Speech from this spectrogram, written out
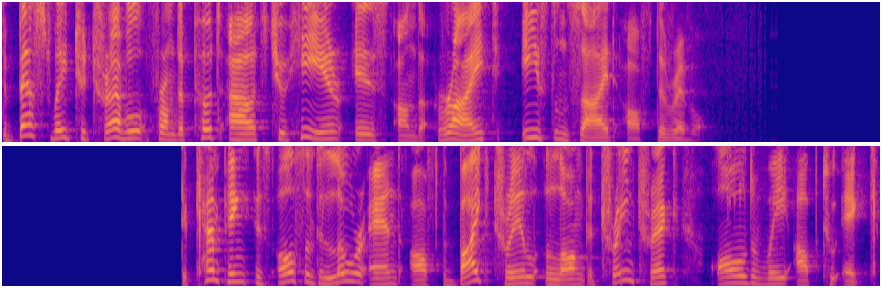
The best way to travel from the put out to here is on the right eastern side of the river. The camping is also the lower end of the bike trail along the train track all the way up to Egg.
